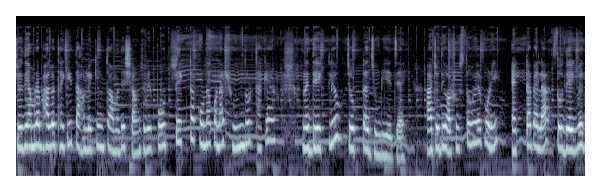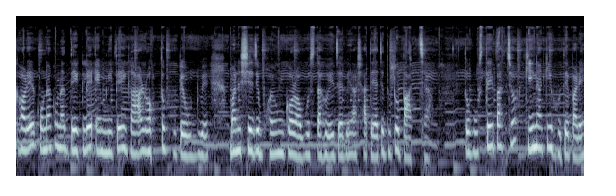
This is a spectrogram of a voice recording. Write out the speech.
যদি আমরা ভালো থাকি, তাহলে কিন্তু আমাদের সংসারের প্রত্যেকটা কোনা কোনা সুন্দর থাকে আর মানে দেখলেও চোখটা জুড়িয়ে যায়। আর যদি অসুস্থ হয়ে পড়ি, একটা বেলা তো দেখবে ঘরের কোনা কোনা দেখলে এমনিতেই গা রক্ত ফুটে উঠবে। মানে সে যে ভয়ঙ্কর অবস্থা হয়ে যাবে। আর সাথে আছে দুটো বাচ্চা। তো বুঝতেই পারছ কি না কি হতে পারে।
